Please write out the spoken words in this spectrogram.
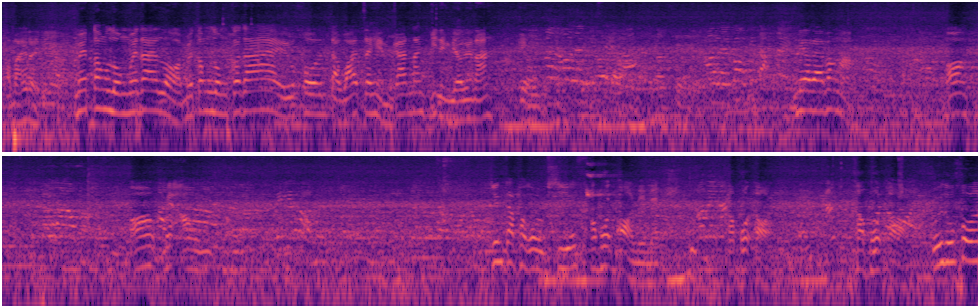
เอามาให้หน่อยดิไม่ต้องลงไม่ได้หรอไม่ต้องลงก็ได้ทุกคนแต่ว่าจะเห็นการนั่งกินอย่างเดียวเลยนะเกี่ยวเอาอะไรบ้างพี่ตักไหนมีอะไรบ้างอะ อ๋อ อ๋อ ไม่เอา กินแต่ผักอบชีสข้าวโพดอ่อนมีไหมข้าวโพดอ่อนข้าวโพดอ่อนอุ้ยทุกคน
